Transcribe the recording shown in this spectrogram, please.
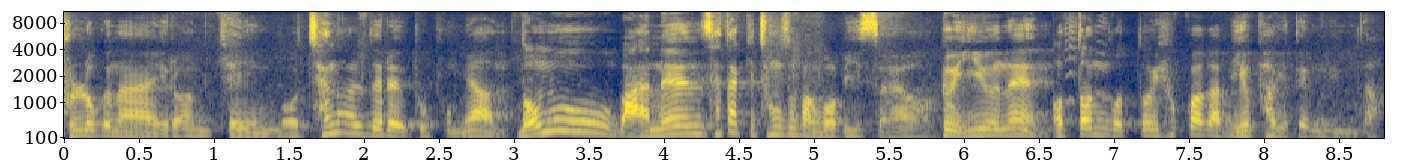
블로그나 이런 개인 뭐 채널들에도 보면 너무 많은 세탁기 청소 방법이 있어요. 그 이유는 어떤 것도 효과가 미흡하기 때문입니다.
